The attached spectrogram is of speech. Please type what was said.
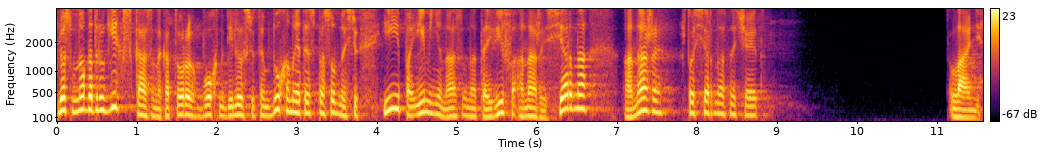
плюс много других сказано, которых Бог наделил Святым Духом и этой способностью. И по имени названа Тайвифа, она же Серна, она же, что Серна означает? Лань,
